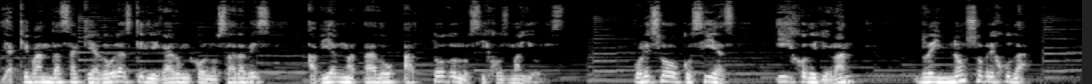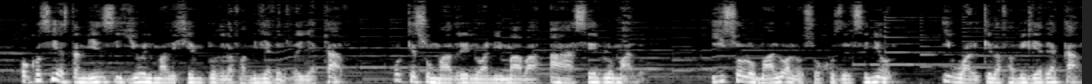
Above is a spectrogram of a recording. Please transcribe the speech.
ya que bandas saqueadoras que llegaron con los árabes habían matado a todos los hijos mayores. Por eso Ocosías, hijo de Yorán, reinó sobre Judá. Ocosías también siguió el mal ejemplo de la familia del rey Acab, porque su madre lo animaba a hacer lo malo. Hizo lo malo a los ojos del Señor, igual que la familia de Acab.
